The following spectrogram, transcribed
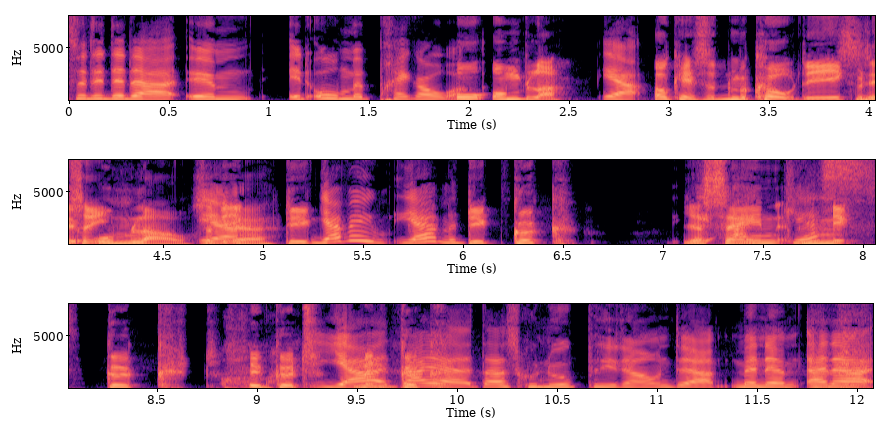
så det er det der, øhm, et O med prik over. O, umbler. Ja. Okay, så det med K, det er ikke Så med det T. er umlav. Ja. ja. Det er Jeg ved, ja, men Det er gøk. Jeg sagde en... guess. Gøk. Øh, gødt. Ja, men der gøk. er, der er sgu nu på dit navn der. Men øhm, han er...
